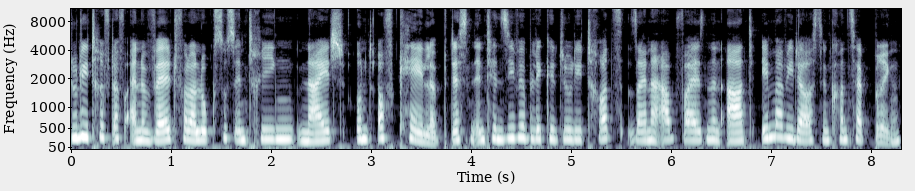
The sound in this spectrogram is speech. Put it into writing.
Julie trifft auf eine Welt voller Luxus, Intrigen, Neid und auf Caleb, dessen intensive Blicke Julie trotz seiner abweisenden Art immer wieder aus dem Konzept bringen.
